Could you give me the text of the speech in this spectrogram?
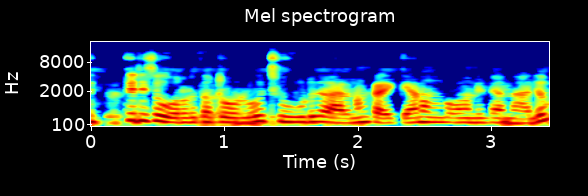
ഇത്തിരി ചോറ് എടുത്തിട്ടുള്ളൂ. ചൂട് കാരണം കഴിക്കാനൊന്നും തോന്നില്ല എന്നാലും.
